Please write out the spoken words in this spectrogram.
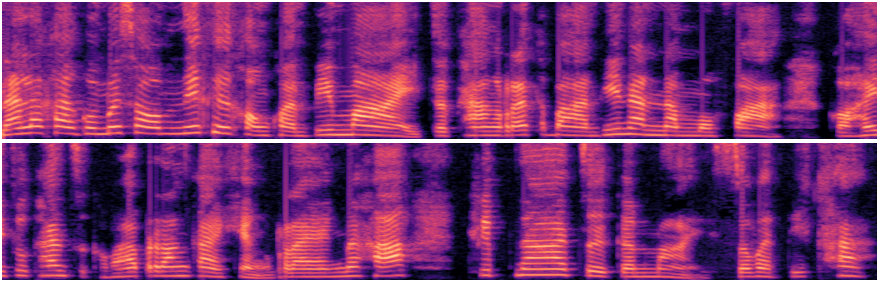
นั่นแหละค่ะคุณผู้ชมนี่คือของขวัญปีใหม่จากทางรัฐบาลที่นันนำมาฝาก ขอให้ทุกท่านสุขภาพร่างกายแข็งแรงนะคะ คลิปหน้าเจอกันใหม่ สวัสดีค่ะ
